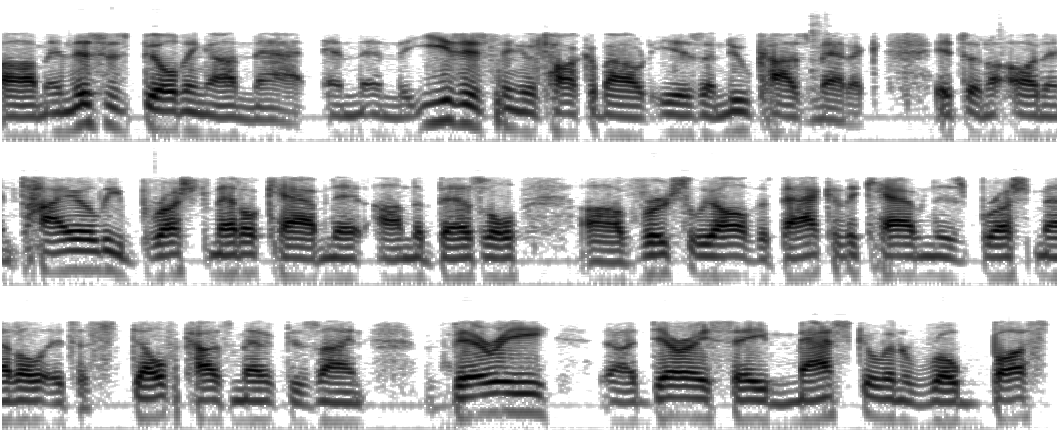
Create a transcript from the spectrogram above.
Um, and this is building on that. And then the easiest thing to talk about is a new cosmetic. It's an, an entirely brushed metal cabinet on the bezel. Uh, virtually all of the back of the cabinet is brushed metal. It's a stealth cosmetic design. Very, uh, dare I say, masculine, robust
